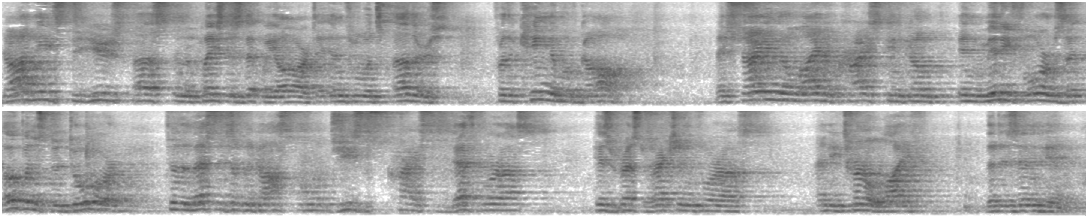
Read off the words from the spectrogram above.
God needs to use us in the places that we are to influence others for the kingdom of God. And shining the light of Christ can come in many forms that opens the door to the message of the gospel of Jesus Christ's death for us, his resurrection for us, and eternal life that is in him.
